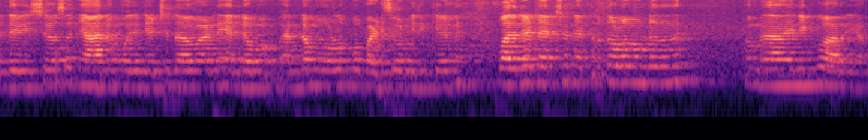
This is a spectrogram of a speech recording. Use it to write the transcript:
എന്റെ വിശ്വാസം. ഞാനും ഒരു രക്ഷിതാവാണ്. എന്റെ എന്റെ മോളും ഇപ്പോൾ പഠിച്ചുകൊണ്ടിരിക്കുകയാണ്. അപ്പോൾ അതിന്റെ ടെൻഷൻ എത്രത്തോളം ഉണ്ടെന്ന് എനിക്കും അറിയാം.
